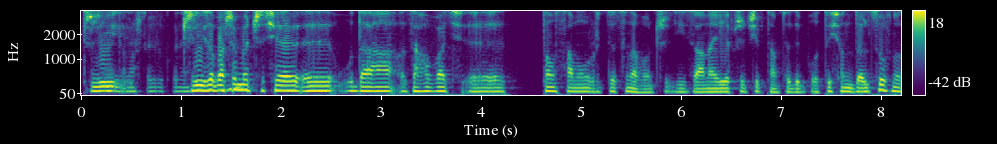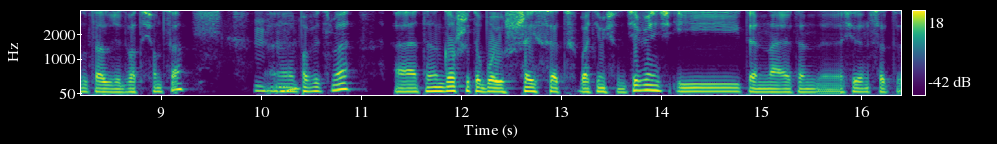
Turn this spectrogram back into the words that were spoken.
Czyli, tak czyli zobaczymy, czy się y, uda zachować y, tą samą różnicę cenową, czyli za najlepszy chip tam wtedy było 1000 dolców, no to teraz będzie 2000 mhm. powiedzmy. E, ten gorszy to było już 600 chyba 99 i ten, ten 700 e,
